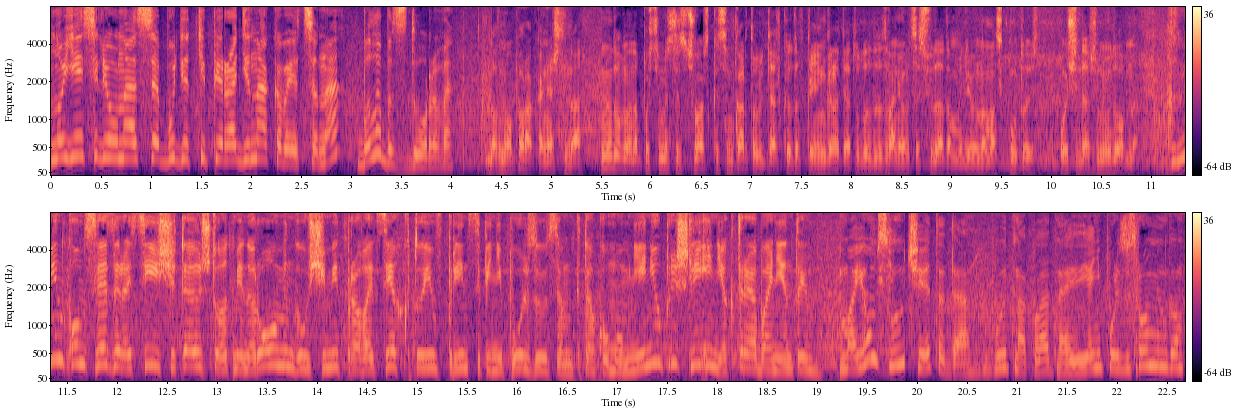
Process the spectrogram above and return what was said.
но если у нас будет теперь одинаковая цена, было бы здорово. Давно пора, конечно, да. Неудобно, допустим, если с чувашской сим-карты улетаешь куда-то в Калининград и оттуда дозваниваться сюда там, или на Москву, то есть очень даже неудобно. В Минкомсвязи России считают, что отмена роуминга ущемит права тех, кто им в принципе не пользуется. К такому мнению пришли и некоторые абоненты. В моем случае это да, будет накладно. Я не пользуюсь роумингом,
